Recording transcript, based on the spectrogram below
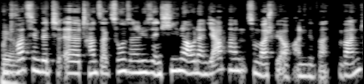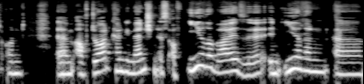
und ja. trotzdem wird äh, Transaktionsanalyse in China oder in Japan zum Beispiel auch angewandt und ähm, auch dort können die Menschen es auf ihre Weise in ihren äh,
